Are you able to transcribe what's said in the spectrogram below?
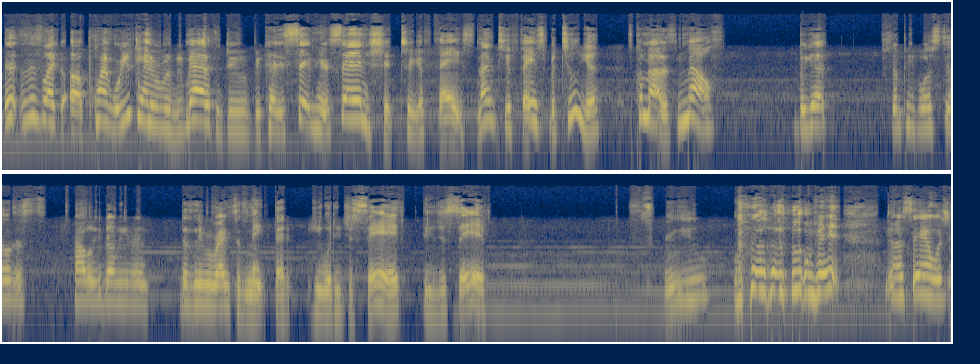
This is like a point where you can't even really be mad at the dude because he's sitting here saying shit to your face, not to your face, but to you. It's coming out of his mouth, but yet some people are still just probably don't even doesn't even resonate that he what he just said. He just said, "Screw you," a little bit. You know what I'm saying? Which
